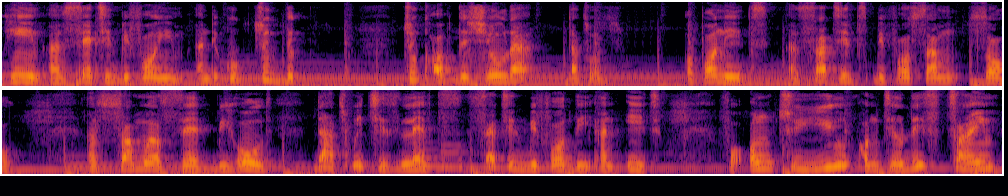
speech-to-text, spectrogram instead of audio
him and set it before him. And the cook took the took up the shoulder that was upon it and sat it before Saul. And Samuel said, Behold, that which is left, set it before thee and eat. For unto you until this time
